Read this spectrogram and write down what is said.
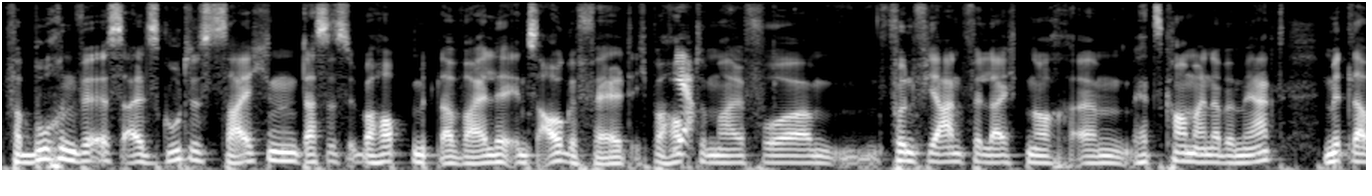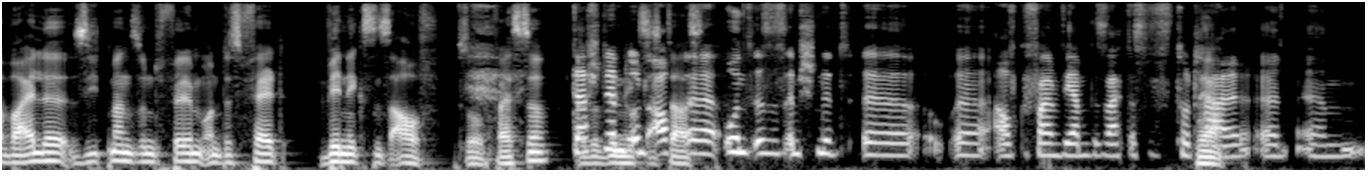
Verbuchen wir es als gutes Zeichen, dass es überhaupt mittlerweile ins Auge fällt. Ich behaupte Ja. mal, vor fünf Jahren vielleicht noch, ähm, hätte es kaum einer bemerkt. Mittlerweile sieht man so einen Film und es fällt wenigstens auf. So, weißt du? Das Also stimmt und auch das. äh, uns ist es im Schnitt äh, äh, aufgefallen. Wir haben gesagt, dass es total äh, ähm,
